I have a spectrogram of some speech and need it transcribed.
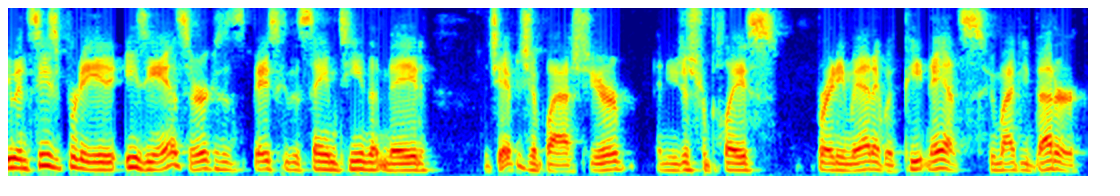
UNC is a pretty easy answer because it's basically the same team that made the championship last year, and you just replace Brady Manek with Pete Nance, who might be better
